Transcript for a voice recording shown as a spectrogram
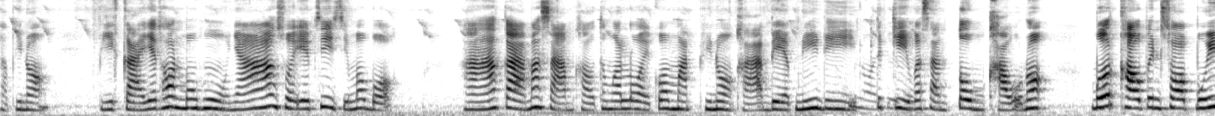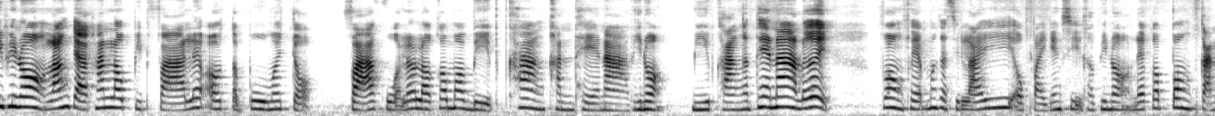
ค่ะพี่น้องปีกายยายท่อนโมหูหยังสวยเอฟซีสิมาบอก หากามาสามเขาทั้งว่าลอยก็มัดพี่น้องขาแบบนี้ดีตะกี้ว่าสันต้มเขาเนาะ เมิดเขาเป็นซอปุ๋ยพี่น้อง หลังจากนั้นเราปิดฝาแล้วเอาตะปูมาเจาะฝาขวดแล้วเราก็มาบีบข้างคันแทนาพี่น้องบีบข้างกันแทนาเลยฟ้องแฟบมันก็สิไหลออกไปยังสี่ค่ะพี่น้อง แล้วก็ป้องกัน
